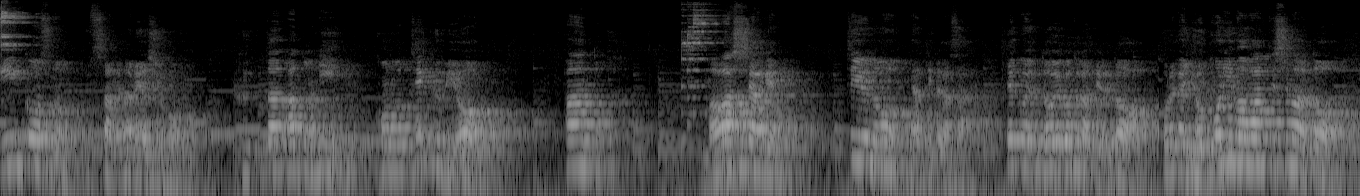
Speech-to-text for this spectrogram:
インコースの打つための練習方法。振った後にこの手首をパーンと回してあげる。っていうのをやってください。でこれどういうことかというとこれが横に回ってしまうと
